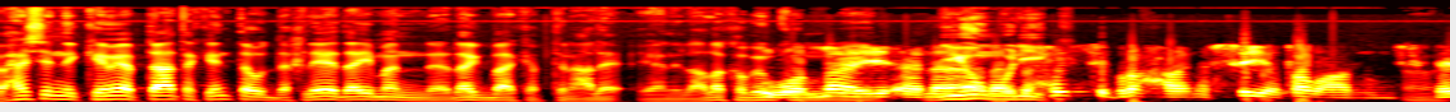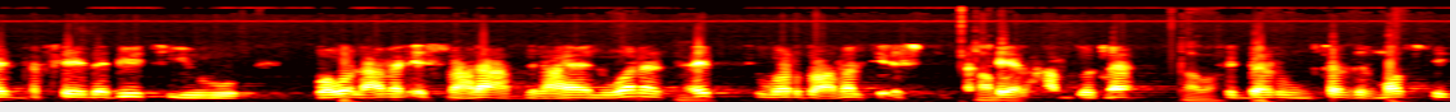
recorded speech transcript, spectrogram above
بحس إن الكيمياء بتاعتك أنت والداخلية دايما راكبة يا كابتن علاء يعني العلاقة بينكم والله أنا ليهم أنا وليك. بحس براحة نفسية طبعا في آه. نادي الداخليه ده بيتي وهو اللي عمل اسم علاء عبد العال وأنا تعبت وبرضه عملت اسم الداخلية طبعا. الحمد لله طبعا. في الدوري الممتاز المصري.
